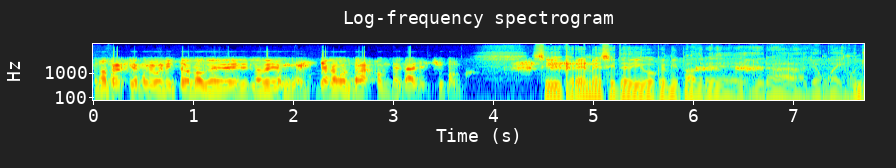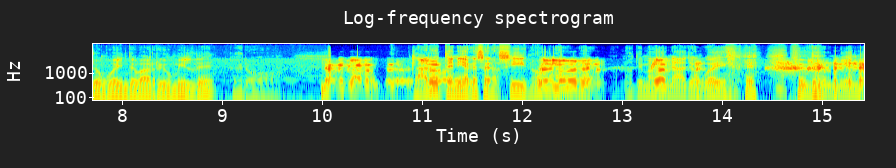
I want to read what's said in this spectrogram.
Me pareció muy bonito lo de lo de John Wayne. Ya lo contarás con detalle, supongo. Sí, créeme si te digo que mi padre era John Wayne, un John Wayne de barrio humilde, pero... Claro, claro tenía que ser así, ¿no? no, te imaginas a John Wayne durmiendo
